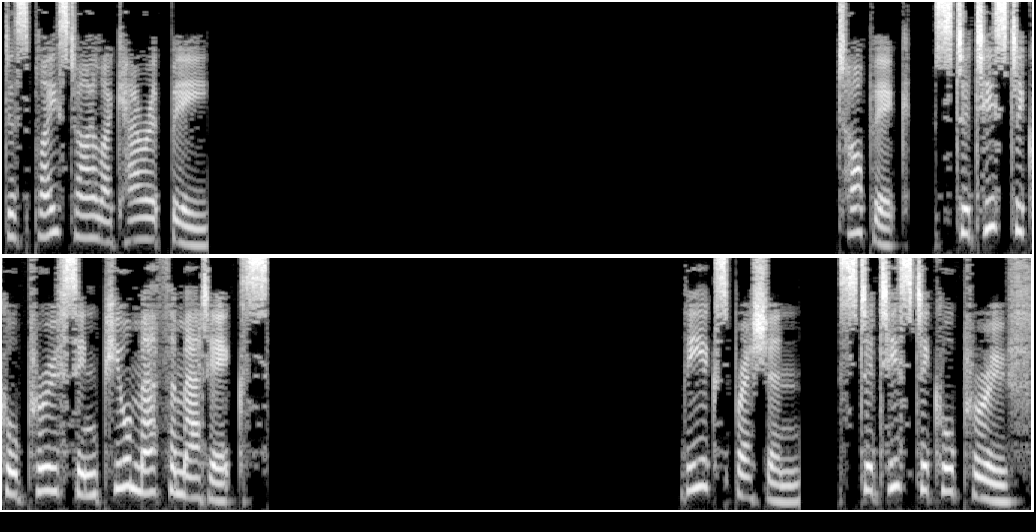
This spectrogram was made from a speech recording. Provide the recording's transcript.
Display style a caret b topic statistical proofs in pure mathematics The expression, statistical proof,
